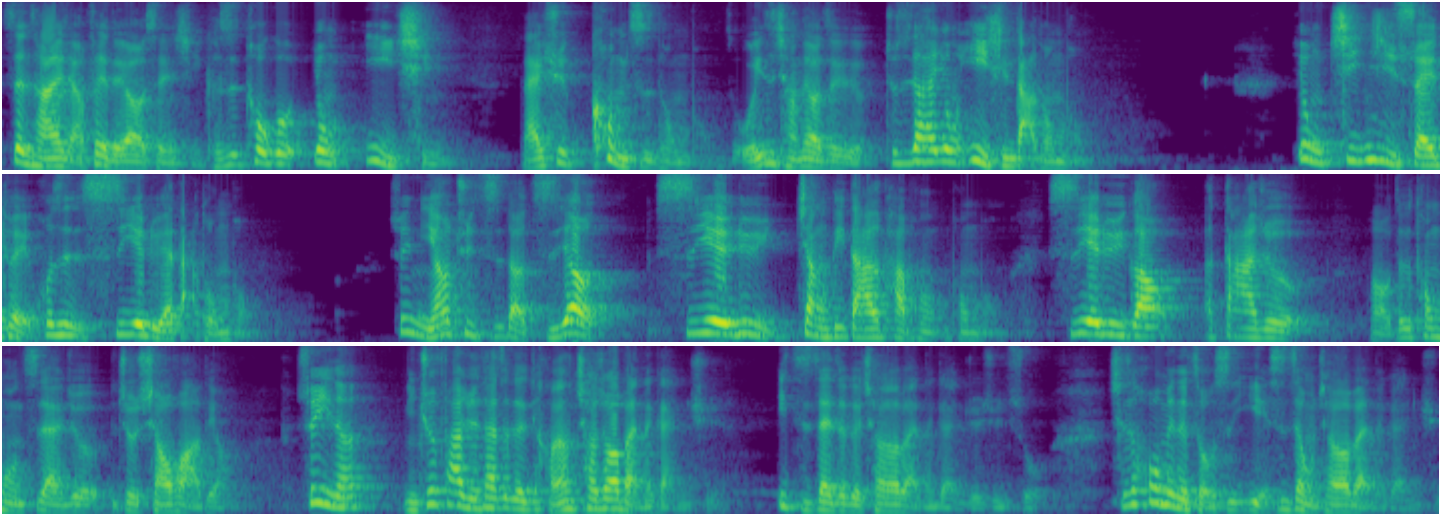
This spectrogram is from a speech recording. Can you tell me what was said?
正常来讲，费德要升息，可是透过用疫情来去控制通膨，我一直强调这个，就是他用疫情打通膨，用经济衰退或是失业率来打通膨。所以你要去知道，只要失业率降低，大家都怕通通膨；失业率高啊，大家就哦，这个通膨自然就就消化掉。所以呢，你就发觉它这个好像跷跷板的感觉，一直在这个跷跷板的感觉去做。其实后面的走势也是这种跷跷板的感觉，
